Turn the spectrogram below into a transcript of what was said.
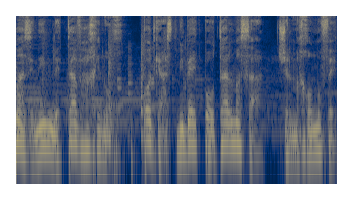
מאזינים לתו החינוך, פודקאסט מבית פורטל מסע של מכון מופת.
